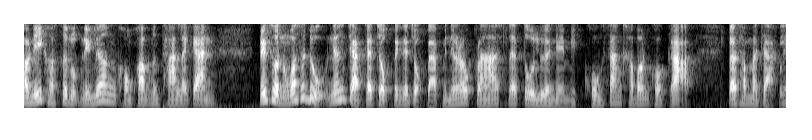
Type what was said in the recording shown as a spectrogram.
คราวนี้ขอสรุปในเรื่องของความทนทานแล้วกัน ในส่วนของวัสดุเนื่องจากกระจกเป็นกระจกแบบมิเนอรัลกลาสและตัวเรือนเนี่ยมีโครงสร้างคาร์บอนโคกาดแล้วทำมาจากเร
